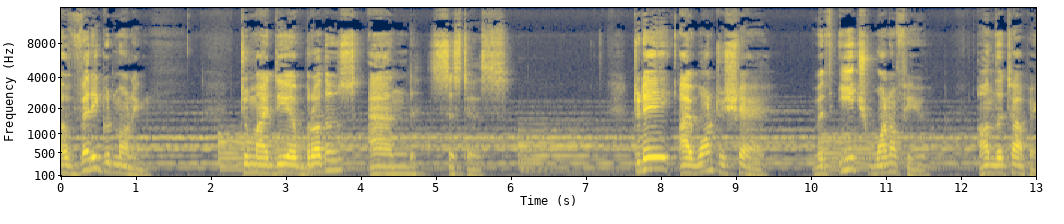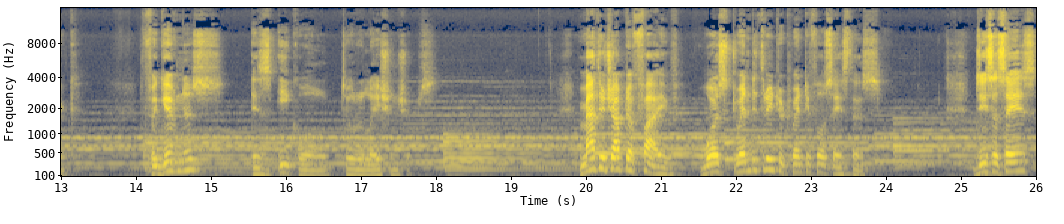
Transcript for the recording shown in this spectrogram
a very good morning to my dear brothers and sisters. Today, I want to share with each one of you on the topic Forgiveness is equal to relationships. Matthew chapter 5, verse 23 to 24 says this Jesus says,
